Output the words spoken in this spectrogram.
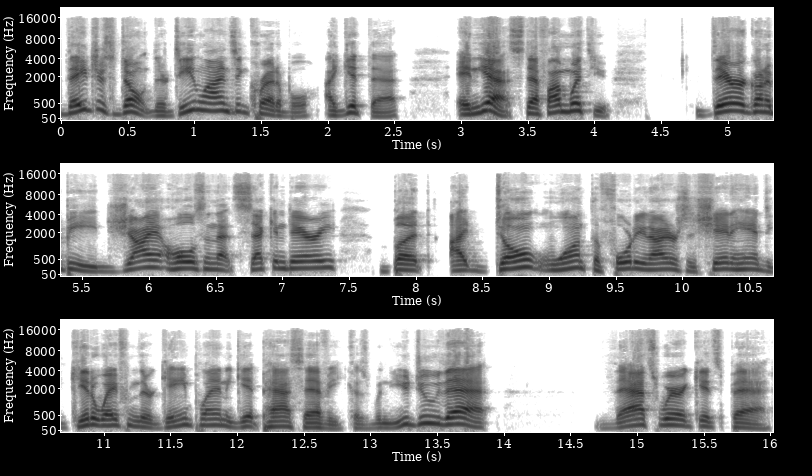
they just don't. Their D line's incredible. I get that. And yeah, Steph, I'm with you there are going to be giant holes in that secondary, but I don't want the 49ers and Shanahan to get away from their game plan and get pass heavy because when you do that, that's where it gets bad.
